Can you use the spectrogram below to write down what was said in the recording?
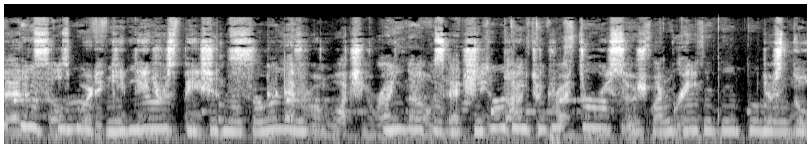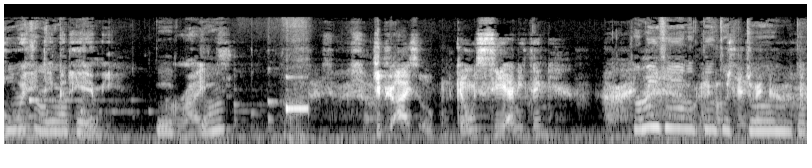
padded cells where they keep dangerous patients. like, And everyone watching right now is actually a doctor trying to research my brain. guys, I didn't put There's no way they could hear me. Alright. That. So, Keep your eyes open. Can we see anything? alright. Somebody say We're gonna anything to upstairs right join the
